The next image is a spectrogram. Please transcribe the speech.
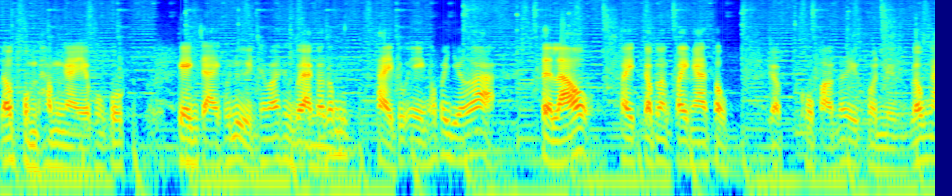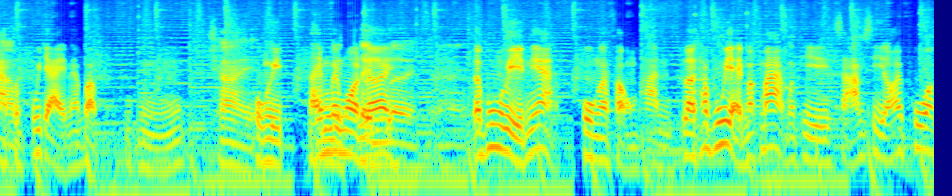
แล้วผมทำไงอะผมก็เกรงใจคนอื่นใช่ไหมถึงเวลาก็ต้องใส่ตัวเองเข้าไปเยอะอะเสร็จแล้วไปกำลังไปงานศพกับโคฟาวเดอร์อีกคนหนึ่งแล้วงานศพผู้ใหญ่นะแบบอื้อหือใช่พวงหรีดเต็มไปหมดเลยนะฮะแล้วพวงหรีดเนี่ยพวงละสองพันแล้วถ้าผู้ใหญ่มากๆบางที3 4 0 0พวง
